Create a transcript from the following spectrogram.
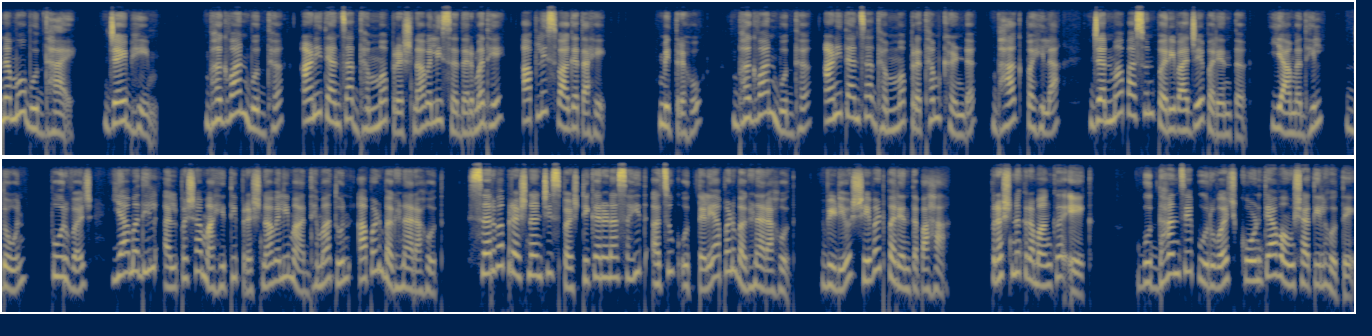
नमो बुद्धाय. जय भीम. भगवान बुद्ध आणि त्यांचा धम्म प्रश्नावली सदरमध्ये आपले स्वागत आहे. मित्र हो भगवान बुद्ध आणि त्यांचा धम्म प्रथम खंड भाग पहिला जन्मापासून परिवाजेपर्यंत यामधील दोन पूर्वज यामधील अल्पशा माहिती प्रश्नावली माध्यमातून आपण बघणार आहोत. सर्व प्रश्नांची स्पष्टीकरणासहित अचूक उत्तरे आपण बघणार आहोत. व्हिडिओ शेवटपर्यंत पहा. प्रश्न क्रमांक एक. बुद्धांचे पूर्वज कोणत्या वंशातील होते?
